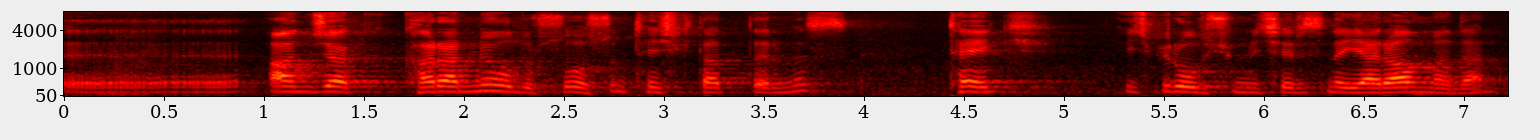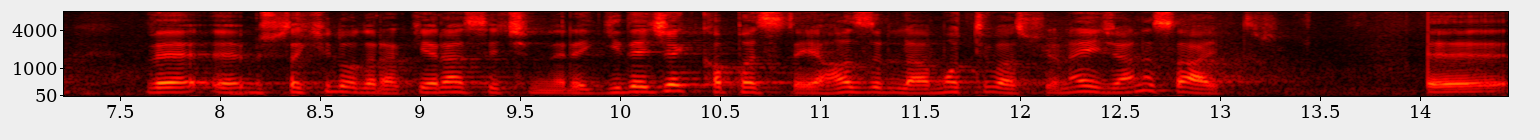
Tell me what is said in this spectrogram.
Ee, ancak karar ne olursa olsun teşkilatlarımız tek, hiçbir oluşumun içerisinde yer almadan ve e, müstakil olarak yerel seçimlere gidecek kapasiteye, hazırlığa, motivasyona, heyecana sahiptir. Ee,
